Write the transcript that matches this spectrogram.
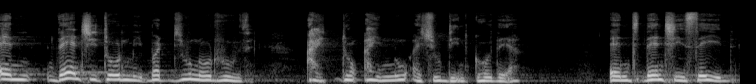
And then she told me, but you know, Ruth, I don't, I know I shouldn't go there. And then she said,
